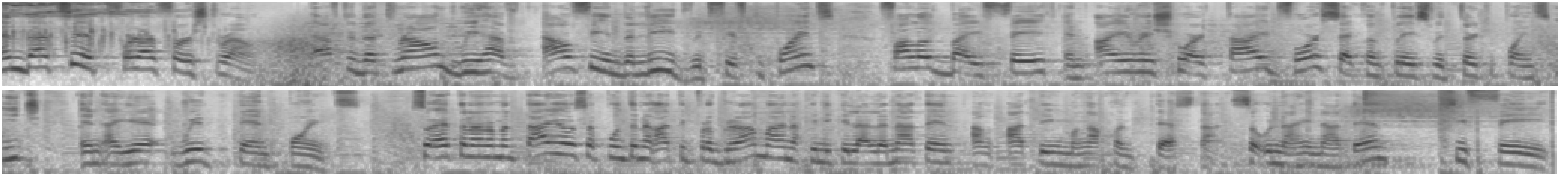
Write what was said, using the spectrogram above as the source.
And that's it for our first round. After that round, we have Alfie in the lead with 50 points, followed by Faith and Irish who are tied for second place with 30 points each and Aye with 10 points. So eto na naman tayo sa punto ng ating programa na kinikilala natin ang ating mga contestants. So unahin natin si Faith.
